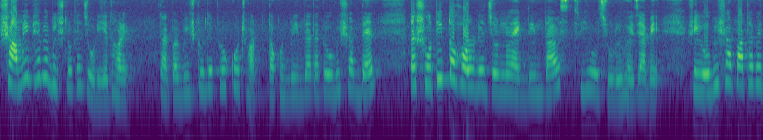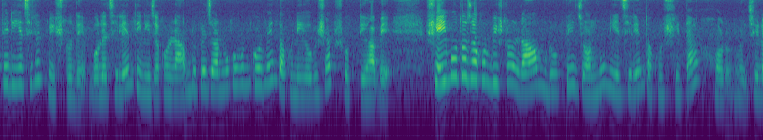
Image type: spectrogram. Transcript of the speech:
স্বামী ভেবে বিষ্ণুকে জড়িয়ে ধরেন। তারপর বিষ্ণুদেব প্রকট হন। তখন বৃন্দা তাকে অভিশাপ দেন। তার সতীত্ব হরণের জন্য একদিন তার স্ত্রীও চুরি হয়ে যাবে। সেই অভিশাপ মাথা পেতে নিয়েছিলেন বিষ্ণুদেব। বলেছিলেন, তিনি যখন রাম রূপে জন্মগ্রহণ করবেন, তখন এই অভিশাপ সত্যি হবে। সেই মতো যখন বিষ্ণু রাম রূপে জন্ম নিয়েছিলেন, তখন সীতা হরণ হয়েছিল।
